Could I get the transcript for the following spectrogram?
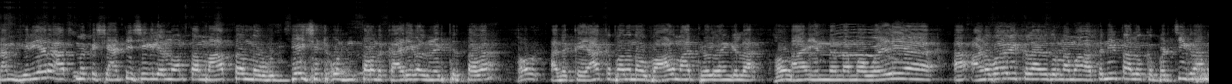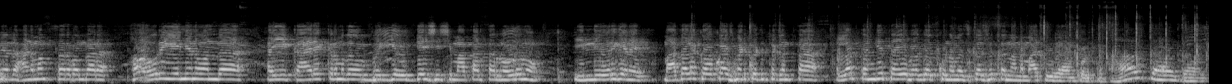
ನಮ್ಮ ಹಿರಿಯರ ಆತ್ಮಕ್ಕೆ ಶಾಂತಿ ಸಿಗಲಿ ಅನ್ನುವಂತ ಮಾತನ್ನು ಉದ್ದೇಶ ಇಟ್ಕೊಂಡು ಇಂತ ಒಂದು ಕಾರ್ಯಗಳು ನಡೀತಿರ್ತಾವ. ಅದಕ್ಕೆ ಯಾಕಪ್ಪ ಅಂದ್ರೆ ನಾವು ಬಹಳ ಮಾತು ಹೇಳುವಂಗಿಲ್ಲ. ಇನ್ನು ನಮ್ಮ ಒಳ್ಳೆಯ ಅನುಭವಿ ಕಲಾವಿದರು ನಮ್ಮ ಅತನಿ ತಾಲೂಕು ಬಡ್ಚಿ ಗ್ರಾಮದಿಂದ ಹನುಮಂತ ಸರ್ ಬಂದಾರ. ಅವ್ರು ಏನೇನೋ ಒಂದು ಈ ಕಾರ್ಯಕ್ರಮದ ಬಗ್ಗೆ ಉದ್ದೇಶಿಸಿ ಮಾತಾಡ್ತಾರ ನೋಡೋನು. ಇಲ್ಲಿವರೆಗೆ ಮಾತಾಡಕ್ಕೆ ಅವಕಾಶ ಮಾಡಿಕೊಟ್ಟಿರ್ತಕ್ಕಂಥ ಎಲ್ಲ ತಂದೆ ತಾಯಿ ವರ್ಗಕ್ಕೂ ನಮಸ್ಕರಿಸುತ್ತಾ ನನ್ನ ಮಾತು ವಿರಾಮ ಕೊಡ್ತೇನೆ. ಹೌದು ಹೌದು ಹೌದು.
